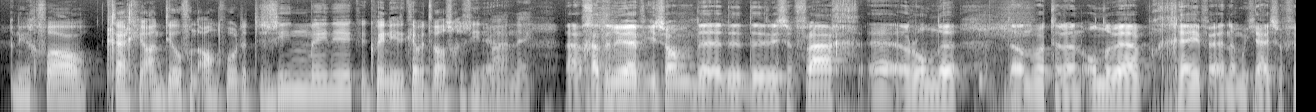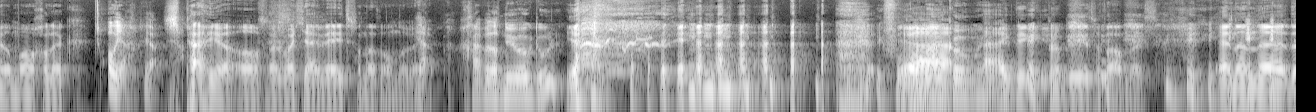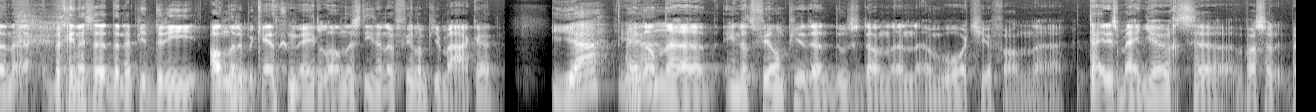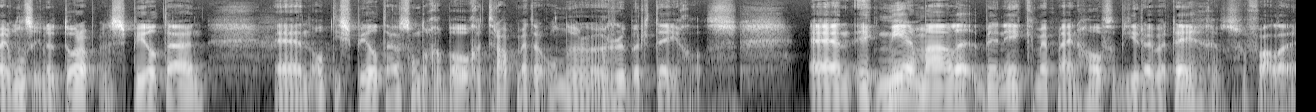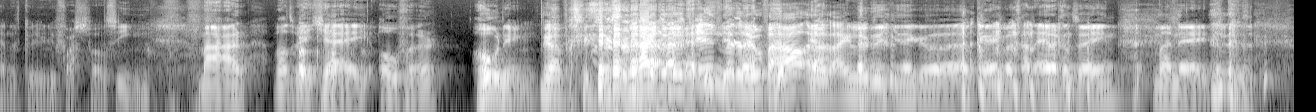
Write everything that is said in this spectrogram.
in ieder geval, krijg je een deel van de antwoorden te zien, meen ik. Ik weet niet, ik heb het wel eens gezien, Ja. maar nee. Nou, het gaat er nu eventjes om. De, de, de- er is een vraag, eh, een ronde. Dan wordt er een onderwerp gegeven en dan moet jij zoveel mogelijk Oh ja, ja. spuien over wat jij weet van dat onderwerp. ja. Gaan we dat nu ook doen? Ja. Ik voel hem aankomen. Ja, ik denk ik probeer het wat anders. En dan, eh, dan eh, beginnen ze, dan heb je drie andere bekende Nederlanders die dan een filmpje maken. Ja, ja. En dan eh, in dat filmpje dan doen ze dan een, een woordje van... tijdens mijn jeugd was er bij ons in het dorp een speeltuin. En op die speeltuin stond een gebogen trap met eronder rubbertegels. En ik meermalen ben ik met mijn hoofd op die rubbertegels gevallen. En dat kunnen jullie vast wel zien. Maar wat weet jij over honing? Ja, precies. Dus ze leiden het in met een heel verhaal. En Ja. uiteindelijk... Dat je denkt, eh, oké, we gaan ergens heen. Maar nee, dat is,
